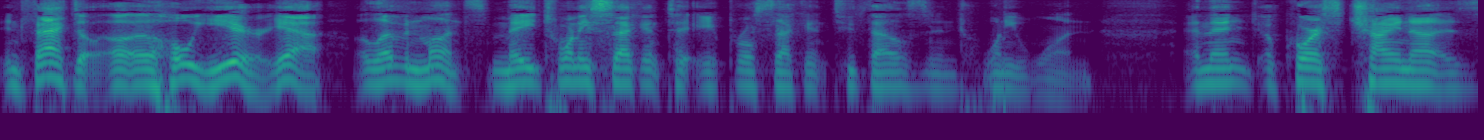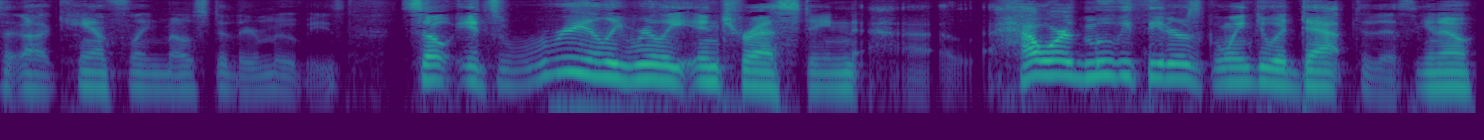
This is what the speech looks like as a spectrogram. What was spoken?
In fact, a, a, whole year, yeah, 11 months, May 22nd to April 2nd, 2021. And then, of course, China is uh, canceling most of their movies. So it's really, really interesting. How are movie theaters going to adapt to this? You know,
